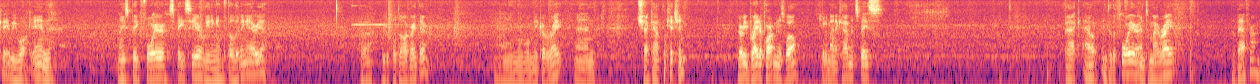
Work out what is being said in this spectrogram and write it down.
Okay, we walk in. Nice big foyer space here leading into the living area. A beautiful dog right there. And then we'll make a right and check out the kitchen. Very bright apartment as well. Good amount of cabinet space. Back out into the foyer and to my right, the bathroom.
